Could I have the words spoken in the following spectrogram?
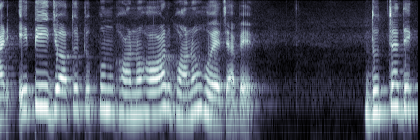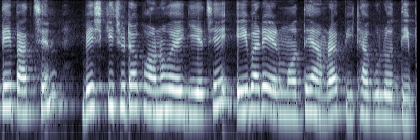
আর এতেই যতটুকুন ঘন হওয়ার ঘন হয়ে যাবে। দুধটা দেখতেই পাচ্ছেন বেশ কিছুটা ঘন হয়ে গিয়েছে। এইবারে এর মধ্যে আমরা পিঠাগুলো দিব।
